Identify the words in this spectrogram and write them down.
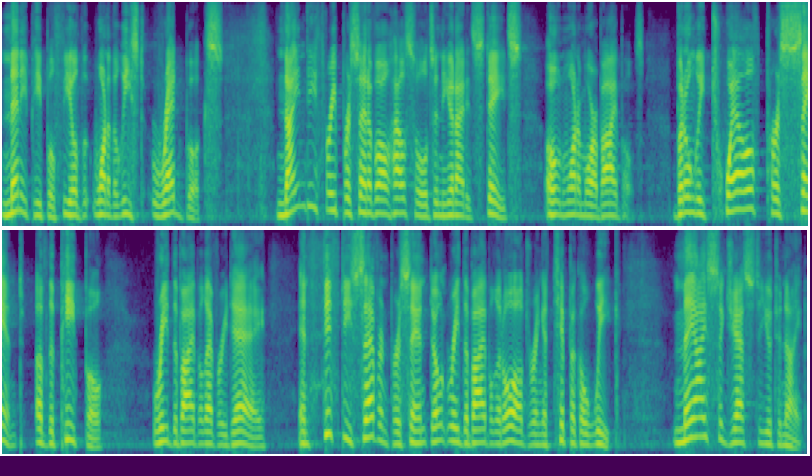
many people feel one of the least read books. 93% of all households in the United States own one or more Bibles but only 12% of the people read the Bible every day, and 57% don't read the Bible at all during a typical week. May I suggest to you tonight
